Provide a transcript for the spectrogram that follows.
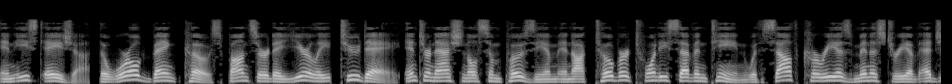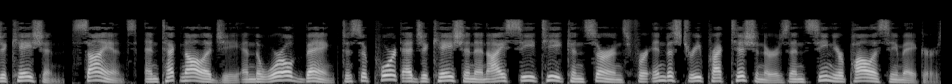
In East Asia, the World Bank co sponsored a yearly two day international symposium in October 2017 with South Korea's Ministry of Education, Science, and Technology and the World Bank to support education and ICT concerns for industry practitioners and senior policymakers policymakers.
